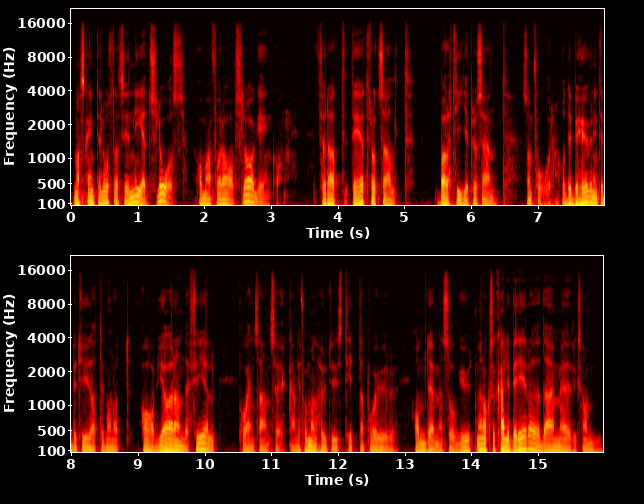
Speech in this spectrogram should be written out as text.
man ska inte låta sig nedslås om man får avslag en gång. För att det är trots allt bara 10 procent som får. Och det behöver inte betyda att det var något avgörande fel på ens ansökan. Det får man naturligtvis titta på hur omdömen såg ut. Men också kalibrera det där med liksom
